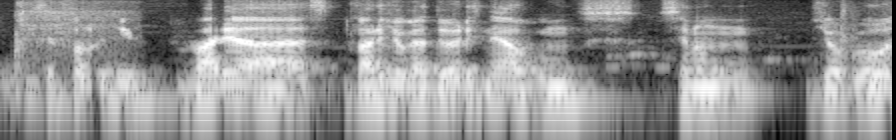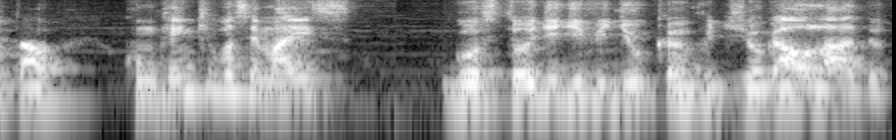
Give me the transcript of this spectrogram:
Você falou de várias, vários jogadores, né? Alguns você não jogou e tal. Com quem que você mais gostou de dividir o campo, de jogar ao lado?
